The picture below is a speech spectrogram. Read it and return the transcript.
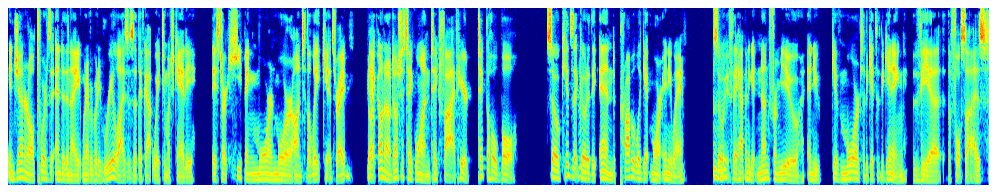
in general, towards the end of the night, when everybody realizes that they've got way too much candy, they start heaping more and more onto the late kids, right? You're Yep. like, oh no, don't just take one, take five. Here, take the whole bowl. So kids that go to the end probably get more anyway. So Mhm. if they happen to get none from you and you give more to the get to the beginning via the full size,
